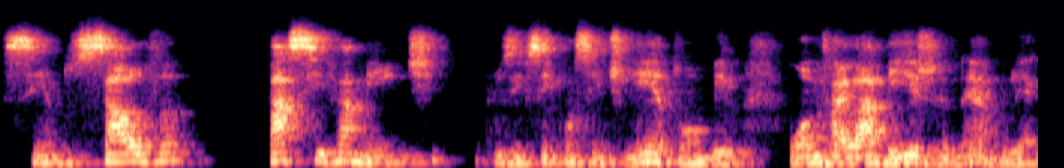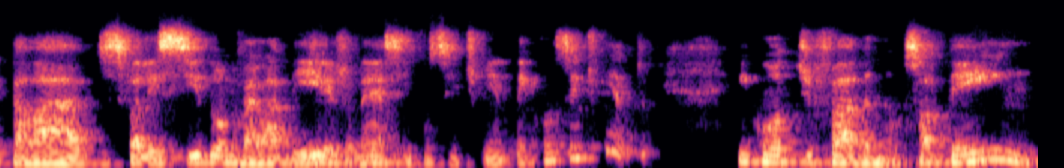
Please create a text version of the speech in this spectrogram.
sendo salva passivamente, inclusive sem consentimento, o homem, o homem vai lá, beija, né? A mulher que está lá desfalecida, o homem vai lá, beija, né? Sem consentimento, tem consentimento. Encontro de fada, não. Só tem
